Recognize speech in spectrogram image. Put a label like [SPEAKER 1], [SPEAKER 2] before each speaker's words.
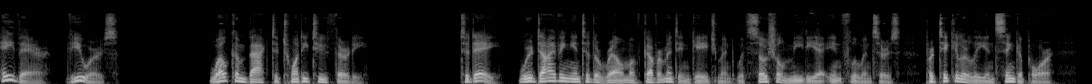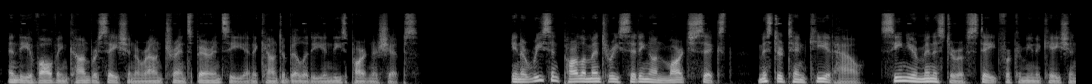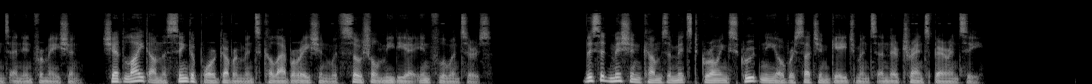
[SPEAKER 1] Hey there, viewers. Welcome back to 2230. Today, we're diving into the realm of government engagement with social media influencers, particularly in Singapore, and the evolving conversation around transparency and accountability in these partnerships. In a recent parliamentary sitting on March 6, Mr. Tan Kiat How, Senior Minister of State for Communications and Information, shed light on the Singapore government's collaboration with social media influencers. This admission comes amidst growing scrutiny over such engagements and their transparency.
